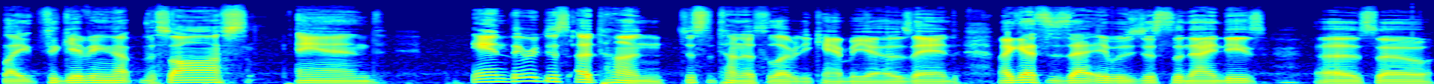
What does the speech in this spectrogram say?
like to giving up the sauce and and there were just a ton just a ton of celebrity cameos. And my guess is that it was just the 90s uh, so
